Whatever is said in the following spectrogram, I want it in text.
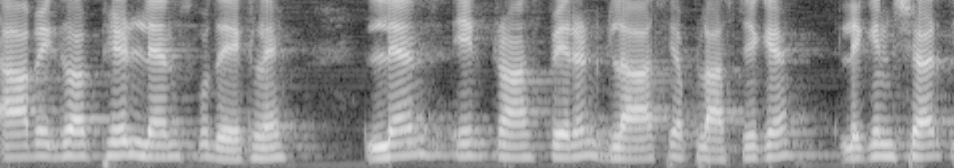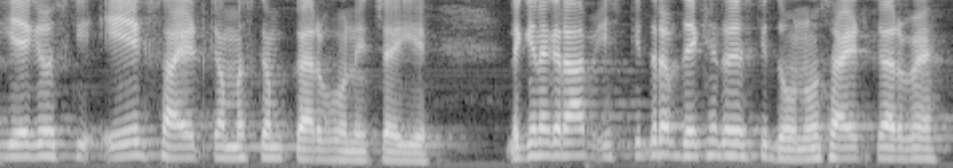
आप एक दफ़ा फिर लेंस को देख लें। लेंस एक ट्रांसपेरेंट ग्लास या प्लास्टिक है, लेकिन शर्त यह है कि उसकी एक साइड कम अज़ कम कर्व होनी चाहिए। लेकिन अगर आप इसकी तरफ़ देखें तो इसकी दोनों साइड कर्व हैं।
